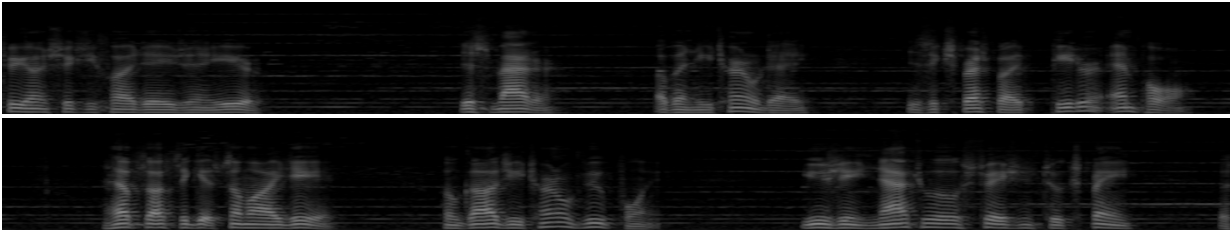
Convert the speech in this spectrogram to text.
365 days in a year. This matter of an eternal day is expressed by Peter and Paul. It helps us to get some idea from God's eternal viewpoint using natural illustrations to explain the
